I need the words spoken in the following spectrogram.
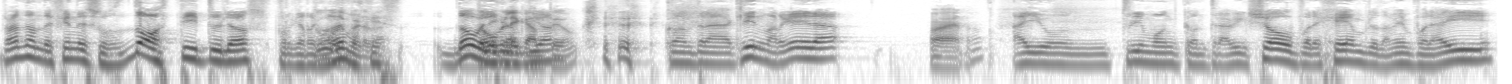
Brandon defiende sus dos títulos, porque recordemos que es doble, campeón, campeón. contra Clint Marguera. Bueno. Hay un Tremont contra Big Show, por ejemplo, también por ahí.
